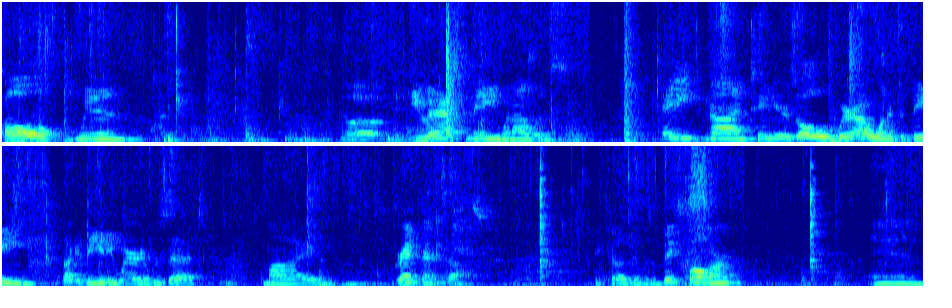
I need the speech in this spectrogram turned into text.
recall when uh, if you asked me when I was eight, nine, ten years old where I wanted to be, if I could be anywhere, it was at my grandparents' house because it was a big farm and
